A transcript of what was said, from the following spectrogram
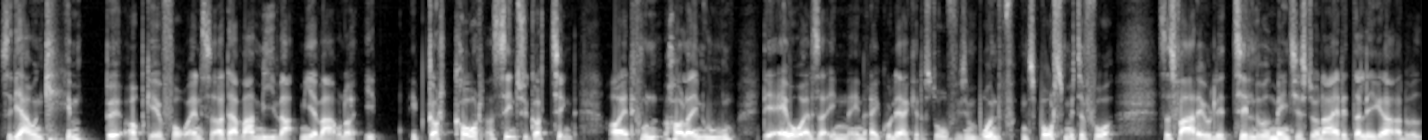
Så de har jo en kæmpe opgave foran sig, og der var Mia, Mia Wagner et et godt kort og sindssygt godt tænkt, og at hun holder en uge, det er jo altså en, en regulær katastrofe. Hvis man bruger en, en sportsmetafor, så svarer det jo lidt til du ved, Manchester United, der ligger og du ved,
